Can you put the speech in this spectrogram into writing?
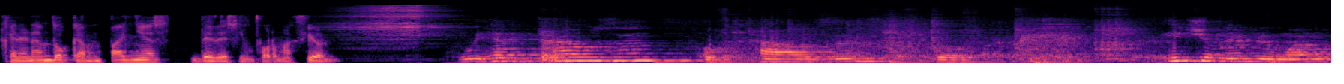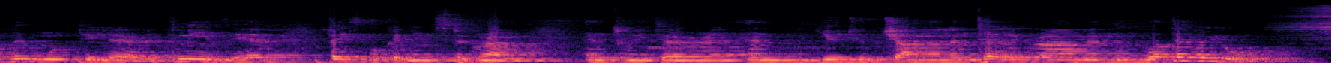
generando campañas de desinformación. We have thousands of thousands of. Each and every one of them multi-layered. It means they have Facebook and Instagram and Twitter and, and YouTube channel and Telegram and whatever you want.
